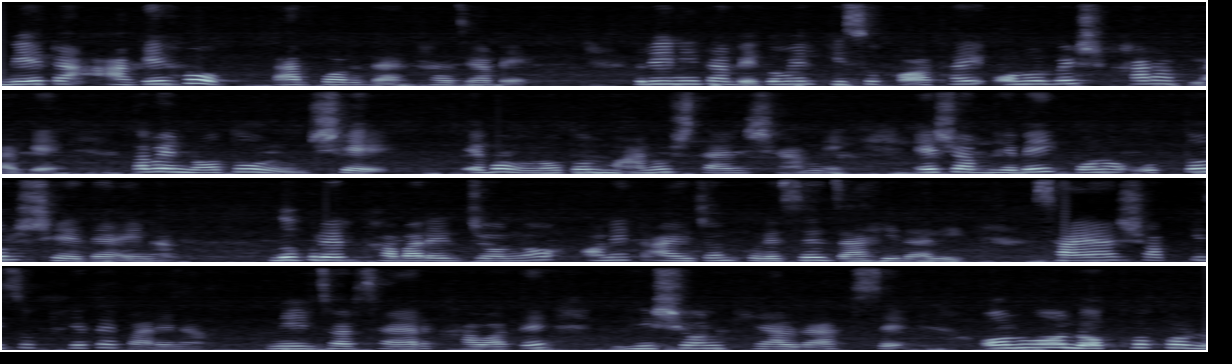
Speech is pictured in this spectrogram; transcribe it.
বিয়েটা আগে হোক, তারপর দেখা যাবে। রিনিতা বেগমের কিছু কথাই অনুর বেশ খারাপ লাগে। তবে নতুন সে এবং নতুন মানুষ তার সামনে। এসব ভেবেই কোনো উত্তর সে দেয় না। দুপুরের খাবারের জন্য অনেক আয়োজন করেছে জাহিদ আলী। ছায়া সব কিছু খেতে পারে না। নির্ঝর ছায়ার খাওয়াতে ভীষণ খেয়াল রাখছে। অনুও লক্ষ্য করল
